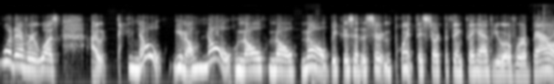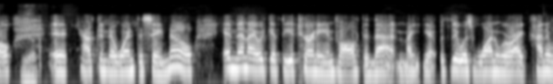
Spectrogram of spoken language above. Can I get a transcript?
whatever it was. I would, no, you know, no, no, no, no, because at a certain point they start to think they have you over a barrel yep. and you have to know when to say no. And then I would get the attorney involved in that. And I, yeah, there was one where I kind of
